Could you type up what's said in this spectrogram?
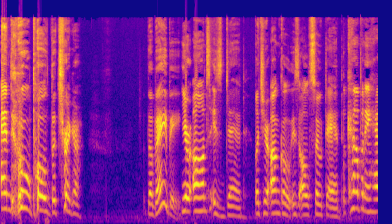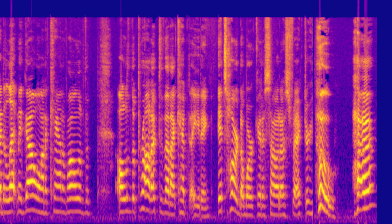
And who pulled the trigger? The baby. Your aunt is dead, but your uncle is also dead. The company had to let me go on account of all of the all of the product that I kept eating. It's hard to work at a sawdust factory. Who? Her?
